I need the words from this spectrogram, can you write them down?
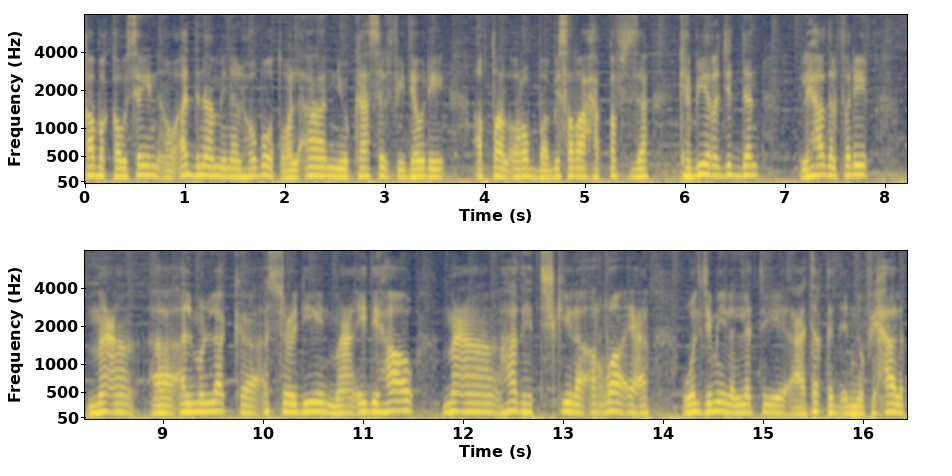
قاب قوسين أو أدنى من الهبوط والآن نيوكاسل في دوري أبطال أوروبا بصراحة قفزة كبيرة جدا. لهذا الفريق مع آه، الملاك السعوديين مع إيدي هاو مع هذه التشكيلة الرائعة والجميلة التي أعتقد إنه في حالة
